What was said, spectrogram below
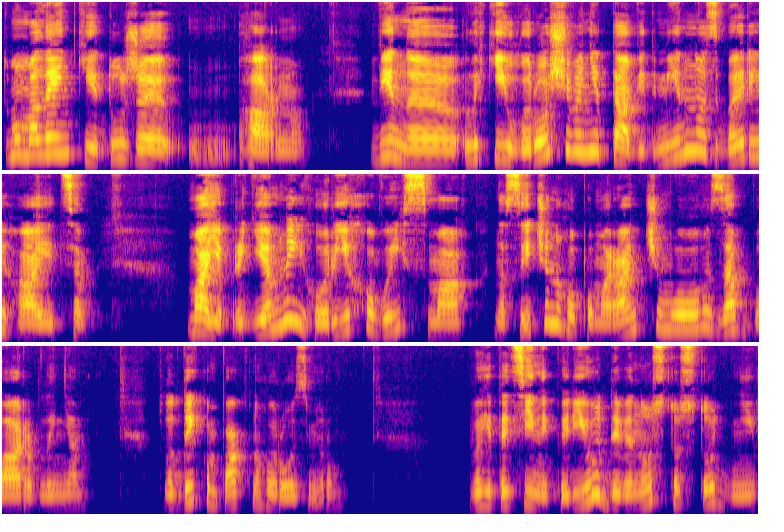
Тому маленькі дуже гарно. Він е, легкий у вирощуванні та відмінно зберігається. Має приємний горіховий смак насиченого помаранчевого забарвлення, плоди компактного розміру. Вегетаційний період 90-100 днів.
